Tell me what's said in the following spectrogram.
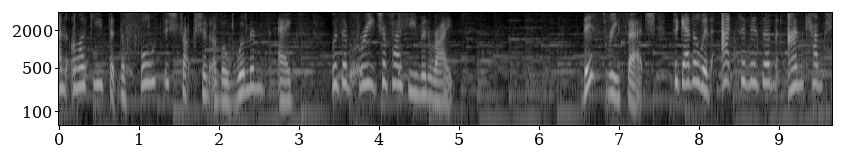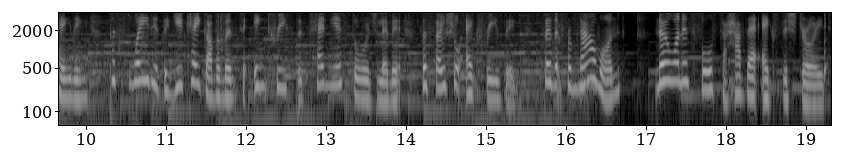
and argued that the forced destruction of a woman's eggs was a breach of her human rights. This research, together with activism and campaigning, persuaded the UK government to increase the 10 year storage limit for social egg freezing so that from now on, no one is forced to have their eggs destroyed.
